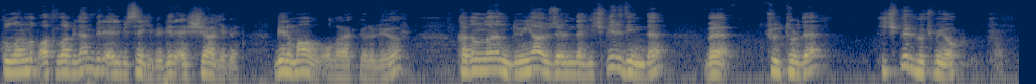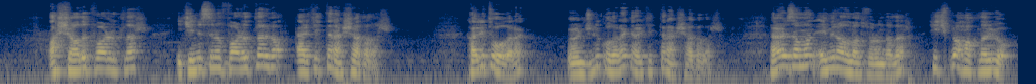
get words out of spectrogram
kullanılıp atılabilen bir elbise gibi, bir eşya gibi, bir mal olarak görülüyor. Kadınların dünya üzerinde hiçbir dinde ve kültürde hiçbir hükmü yok. Aşağılık varlıklar, ikinci sınıf varlıklar ve erkekten aşağıdalar. Kalite olarak, öncülük olarak erkekten aşağıdalar. Her zaman emir almak zorundalar. Hiçbir hakları yok.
